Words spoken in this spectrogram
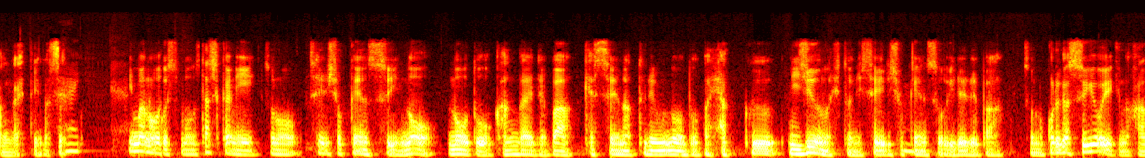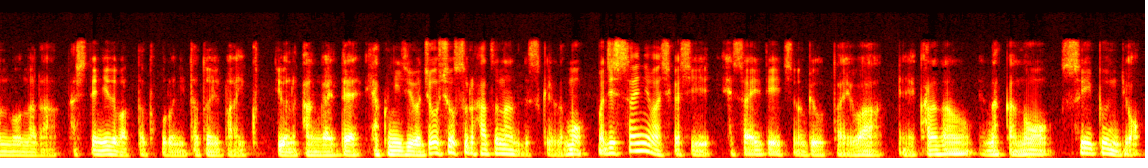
考えています。はい今のご質問確かにその生食塩水の濃度を考えれば血清ナトリウム濃度が120の人に生理食塩水を入れればそのこれが水溶液の反応なら足して2で割ったところに例えば行くっていうような考えで120は上昇するはずなんですけれども、まあ、実際にはしかし SIDH の病態は、えー、体の中の水分量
